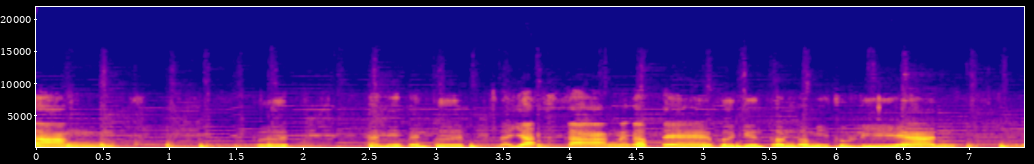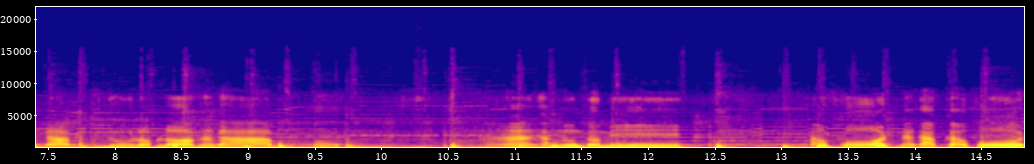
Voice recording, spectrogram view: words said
รั่งพืช อันนี้เป็นพืชระยะกลางนะครับ แต่พืชยืนต้นก็มีทุเรียนนะครับ ดูรอบๆนะครับปลูกอ่าทางนู้นก็มี ข้าวโพดนะครับข้าวโพด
